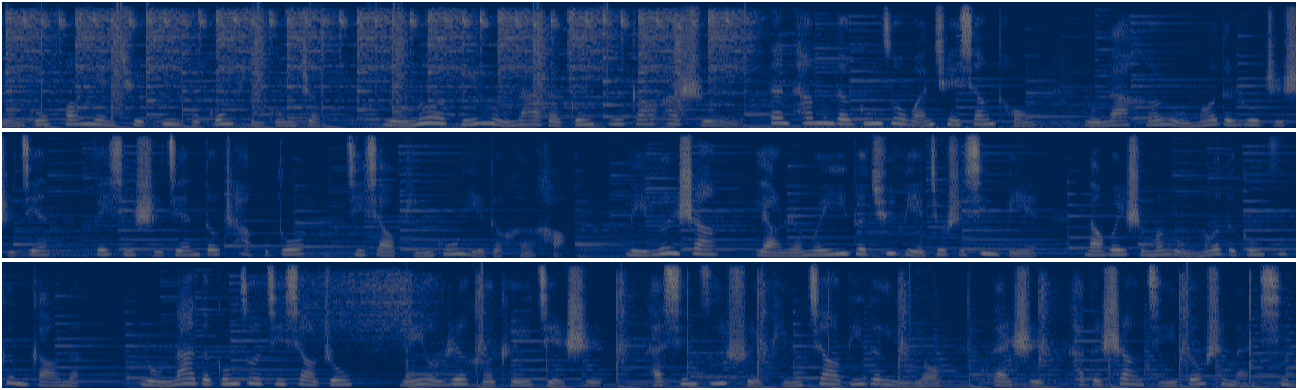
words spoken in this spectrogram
员工方面却并不公平公正。鲁诺比鲁纳的工资高二十五，但他们的工作完全相同。鲁纳和鲁诺的入职时间、飞行时间都差不多，绩效评估也都很好。理论上，两人唯一的区别就是性别。那为什么鲁诺的工资更高呢？鲁纳的工作绩效中没有任何可以解释他薪资水平较低的理由，但是他的上级都是男性。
